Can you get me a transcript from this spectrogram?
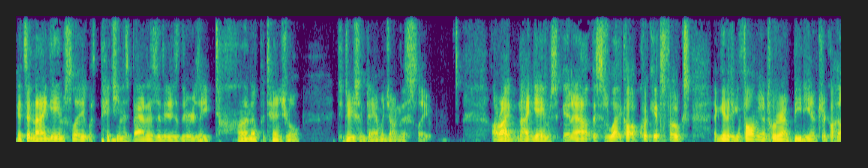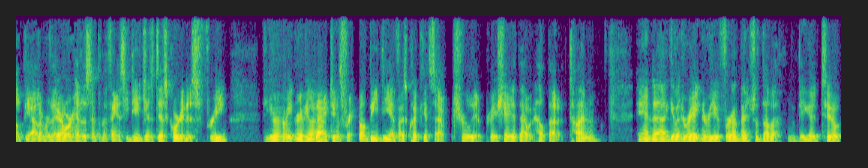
it's a nine game slate with pitching as bad as it is. There is a ton of potential to do some damage on this slate. All right, nine games in out. This is why I call it quick hits, folks. Again, if you can follow me on Twitter at BDentric, I'll help you out over there, or hit us up with the Fantasy Degens Discord. It is free. If you can rate and review on iTunes for MLB DFS quick hits, I would truly appreciate it. That would help out a ton. And uh, give it a rate and review for a bench with Bubba would be good too.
